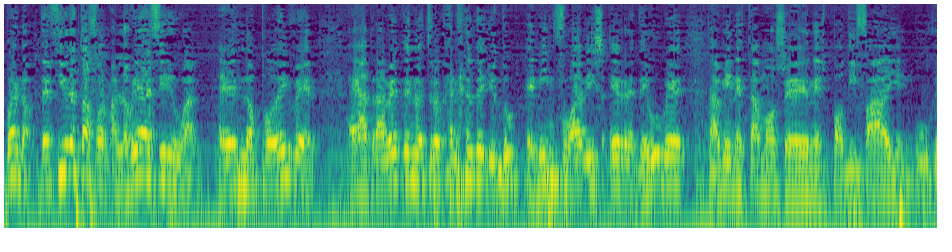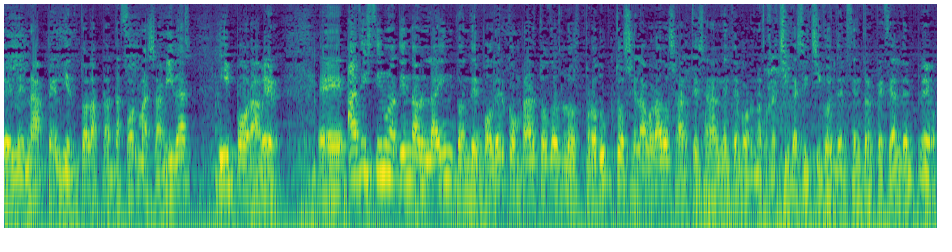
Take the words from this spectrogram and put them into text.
Bueno, decir de todas formas, lo voy a decir igual. Eh, nos podéis ver eh, a través de nuestro canal de YouTube en InfoAdis RTV. También estamos en Spotify, en Google, en Apple y en todas las plataformas sabidas y por haber. Eh, Adis tiene una tienda online donde poder comprar todos los productos elaborados artesanalmente por nuestras chicas y chicos del Centro Especial de Empleo.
